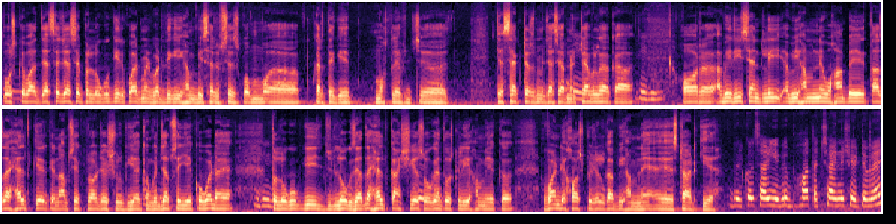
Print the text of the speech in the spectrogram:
तो उसके बाद जैसे जैसे फिर लोगों की रिक्वायरमेंट बढ़ती गई हम भी सर्विसेज़ को करते गए मुख्तलिफ़ जैसे सेक्टर्स में जैसे आपने ट्रैवल का कहा। और अभी रिसेंटली अभी हमने वहाँ पे ताज़ा हेल्थ केयर के नाम से एक प्रोजेक्ट शुरू किया क्योंकि जब से ये कोविड आया तो लोगों की लोग ज़्यादा हेल्थ कॉन्शियस हो गए तो उसके लिए हम एक वन डे हॉस्पिटल का भी हमने स्टार्ट किया। है बिल्कुल सर ये भी बहुत अच्छा इनिशिएटिव है।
